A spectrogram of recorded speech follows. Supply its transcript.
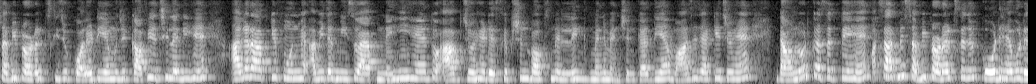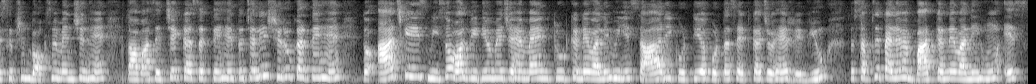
सभी प्रोडक्ट्स की जो क्वालिटी है, मुझे काफ़ी अच्छी लगी है। अगर आपके फ़ोन में अभी तक मीसो ऐप नहीं है तो आप जो है डिस्क्रिप्शन बॉक्स में लिंक मैंने मेंशन कर दिया है। वहाँ से जाके जो है डाउनलोड कर सकते हैं। और साथ में सभी प्रोडक्ट्स का जो कोड है, वो डिस्क्रिप्शन बॉक्स में मेंशन है तो आप वहाँ से चेक कर सकते हैं। तो चलिए शुरू करते हैं। तो आज के इस मीसो हॉल वीडियो में जो है मैं इंक्लूड करने वाली हूँ ये सारी कुर्ती और कुर्ता सेट का जो है रिव्यू तो सबसे पहले मैं बात करने वाली हूँ इस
